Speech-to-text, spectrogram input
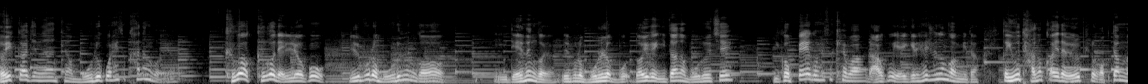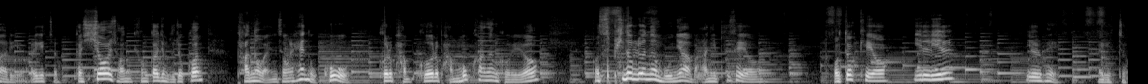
여기까지는 그냥 모르고 해석하는 거예요. 그거 그거 내려고 일부러 모르는 거 이- 내는 거예요. 일부러 몰라 모- 너희가 이 단어 모르지? 이거 빼고 해석해봐 라고 얘기를 해주는 겁니다. 그러니까 이 단어까지 다 외울 필요가 없단 말이에요. 알겠죠? 그러니까 10월 전, 전까지 무조건 단어 완성을 해놓고 그걸, 반, 그거를 반복하는 거예요. 스피드 훈련은 뭐냐? 많이 푸세요. 어떻게 해요? 11, 1 회. 알겠죠?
